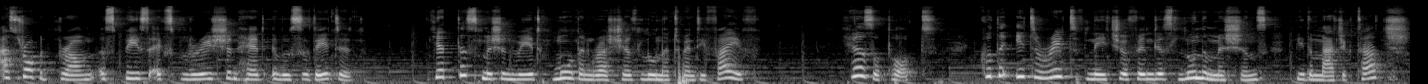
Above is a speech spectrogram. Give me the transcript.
as Robert Braun, a space exploration head, elucidated. Yet this mission weighed more than Russia's Luna 25. Here's a thought. Could the iterative nature of India's lunar missions be the magic touch?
